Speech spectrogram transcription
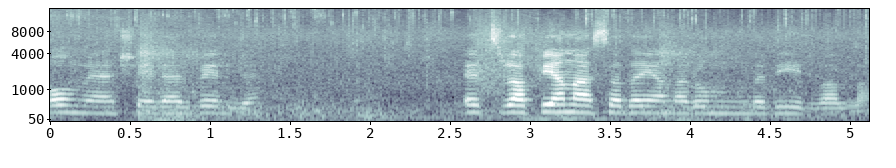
olmayan şeyler belli. Etraf yanarsa da yanar umurumda değil valla.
